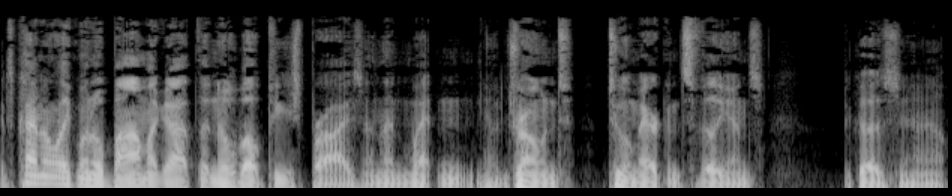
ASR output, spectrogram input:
It's kind of like when Obama got the Nobel Peace Prize and then went and you know, droned two American civilians because you know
